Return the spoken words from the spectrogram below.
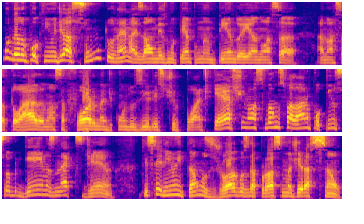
Mudando um pouquinho de assunto, né, mas ao mesmo tempo mantendo aí a nossa a nossa toada, a nossa forma de conduzir este podcast, nós vamos falar um pouquinho sobre Games Next Gen, que seriam então os jogos da próxima geração.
